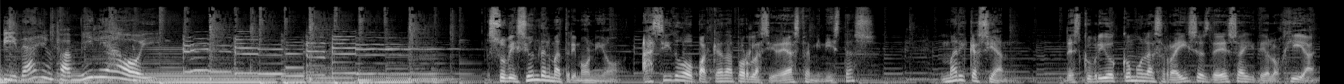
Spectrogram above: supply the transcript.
Vida en familia hoy. ¿Su visión del matrimonio ha sido opacada por las ideas feministas? Mari Cassian descubrió cómo las raíces de esa ideología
